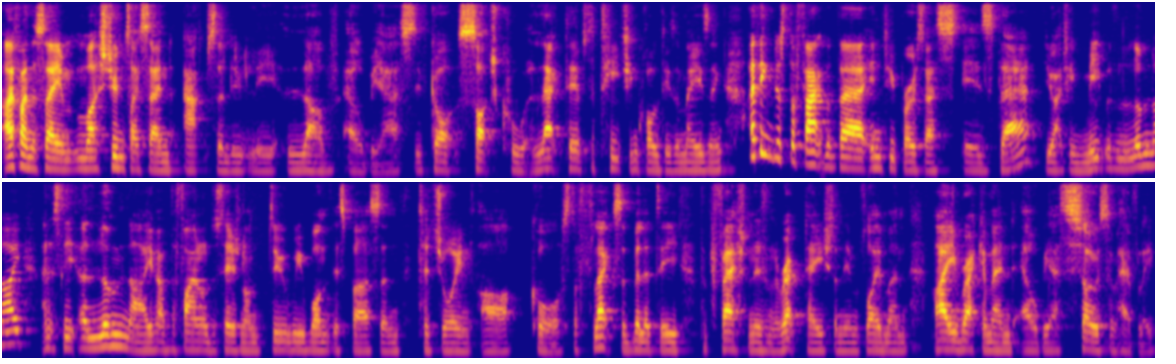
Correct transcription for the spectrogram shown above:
I find the same. My students I send absolutely love LBS. You've got such cool electives. The teaching quality is amazing. I think just the fact that their interview process is there, you actually meet with alumni, and it's the alumni who have the final decision on do we want this person to join our course, the flexibility, the professionalism, the reputation, the employment, I recommend LBS so, so heavily.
